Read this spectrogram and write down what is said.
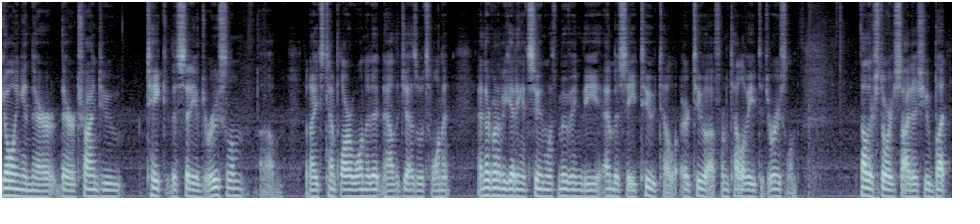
going in they're they're trying to take the city of Jerusalem. Um, the Knights Templar wanted it. Now the Jesuits want it, and they're going to be getting it soon with moving the embassy to Tel or to uh, from Tel Aviv to Jerusalem. Another story side issue, but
